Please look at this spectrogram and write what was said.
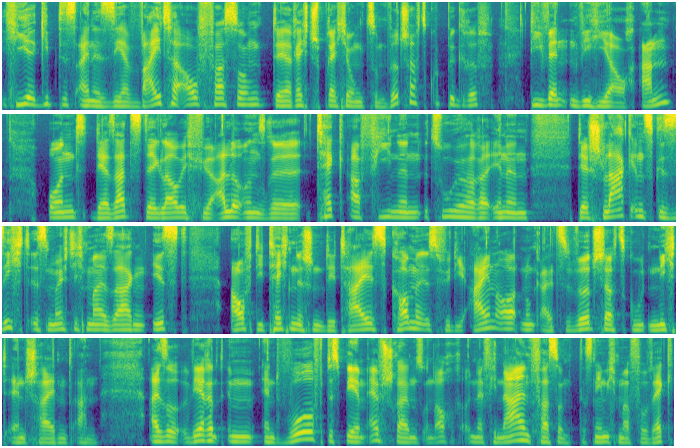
hier gibt es eine sehr weite Auffassung der Rechtsprechung zum Wirtschaftsgutbegriff. Die wenden wir hier auch an. Und der Satz, der, glaube ich, für alle unsere tech-affinen ZuhörerInnen der Schlag ins Gesicht ist, möchte ich mal sagen, ist, auf die technischen Details komme es für die Einordnung als Wirtschaftsgut nicht entscheidend an. Also während im Entwurf des BMF-Schreibens und auch in der finalen Fassung, das nehme ich mal vorweg,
